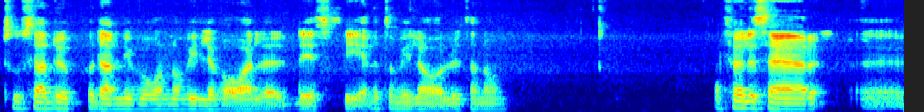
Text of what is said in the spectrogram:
tog sig aldrig upp på den nivån de ville vara eller det spelet de ville ha utan de de föll isär eh,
